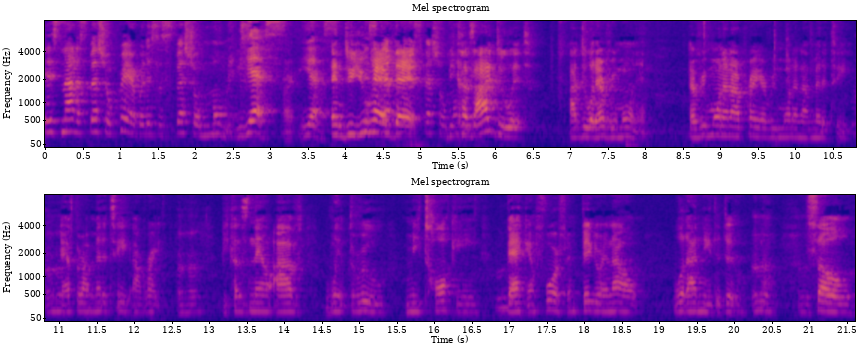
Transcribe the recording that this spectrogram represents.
It's not a special prayer, but it's a special moment. Yes. Right. Yes. And do you It's have definitely a that? special because moment. I do it. I do it every morning. Every morning I pray. Every morning I meditate. Mm-hmm. After I meditate, I write. Because now I've went through me talking Mm-hmm. back and forth and figuring out what I need to do. Mm-hmm. So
